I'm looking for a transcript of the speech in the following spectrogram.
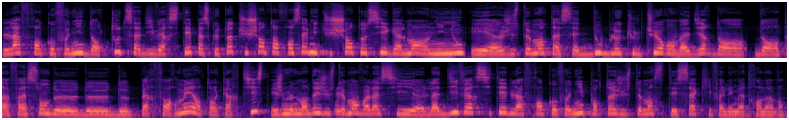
la francophonie dans toute sa diversité parce que toi tu chantes en français mais tu chantes aussi également en inou. Et euh, justement tu as cette double culture on va dire dans, dans ta façon de, de, performer en tant qu'artiste. Et je me demandais justement voilà si euh, la diversité de la francophonie pour toi justement c'était ça qu'il fallait mettre en avant.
